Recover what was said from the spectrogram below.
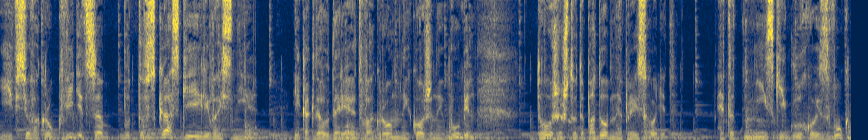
и все вокруг видится, будто в сказке или во сне. И когда ударяют в огромный кожаный бубен, тоже что-то подобное происходит. Этот низкий глухой звук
